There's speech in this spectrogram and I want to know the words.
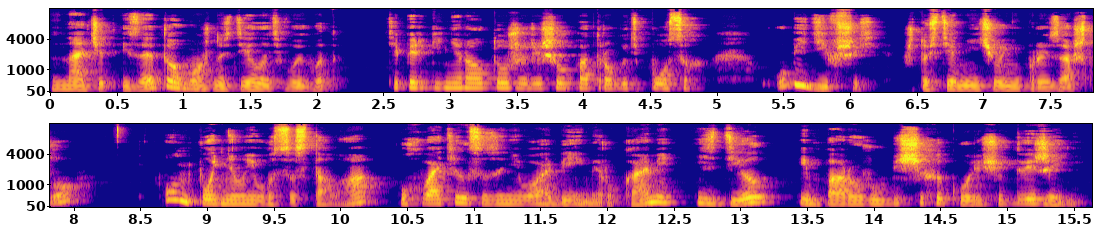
Значит, из этого можно сделать вывод, Теперь генерал тоже решил потрогать посох. Убедившись, что с тем ничего не произошло, он поднял его со стола, ухватился за него обеими руками и сделал им пару рубящих и колющих движений.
